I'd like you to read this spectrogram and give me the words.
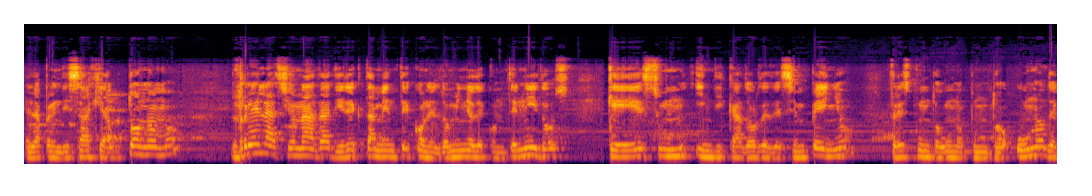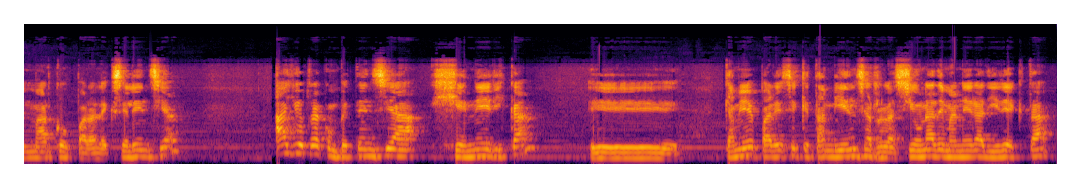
el aprendizaje autónomo, relacionada directamente con el dominio de contenidos, que es un indicador de desempeño 3.1.1 del marco para la excelencia. Hay otra competencia genérica eh, que a mí me parece que también se relaciona de manera directa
